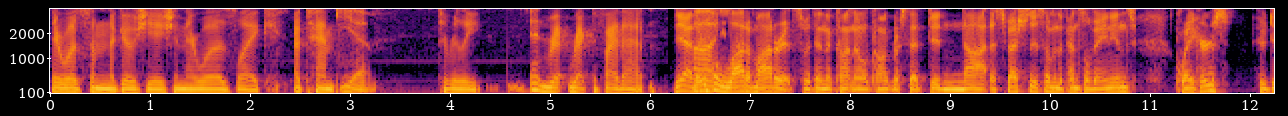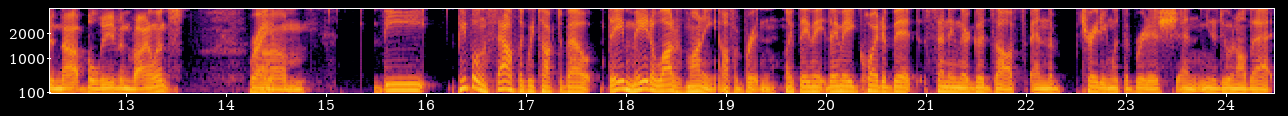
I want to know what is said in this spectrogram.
There was some negotiation. There was like attempts Yeah. to really And- re- rectify that. yeah. There's Uh, a lot of moderates within the Continental Congress that did not, especially some of the Pennsylvanians, Quakers, who did not believe in violence. Right. Um, the people in the South, like we talked about, they made a lot of money off of Britain. Like they made they made quite a bit sending their goods off and the trading with the British and you know doing all that.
